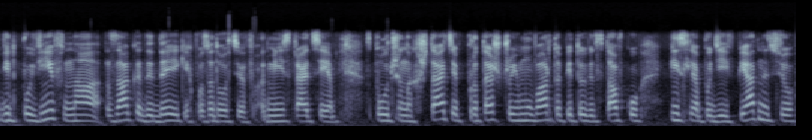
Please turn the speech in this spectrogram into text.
відповів на закиди деяких посадовців адміністрації Сполучених Штатів про те, що йому варто піти у відставку після подій в п'ятницю.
